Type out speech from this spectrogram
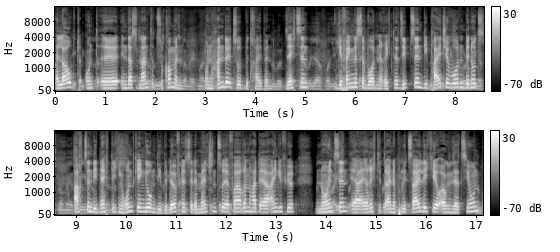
erlaubt, und äh, in das Land zu kommen und Handel zu betreiben. 16. Gefängnisse wurden errichtet. 17. Die Peitsche wurden benutzt. 18. Die nächtlichen Rundgänge, um die Bedürfnisse der Menschen zu erfahren, hat er eingeführt. 19. Er errichtete eine polizeiliche Organisation.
